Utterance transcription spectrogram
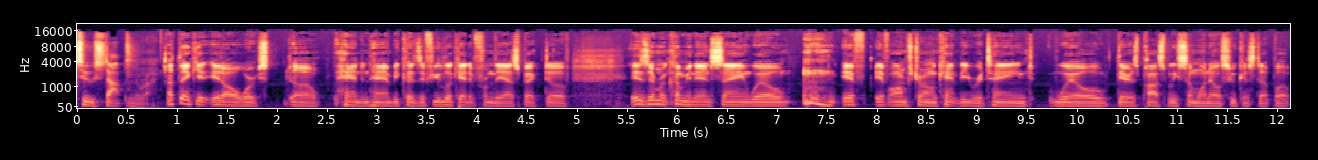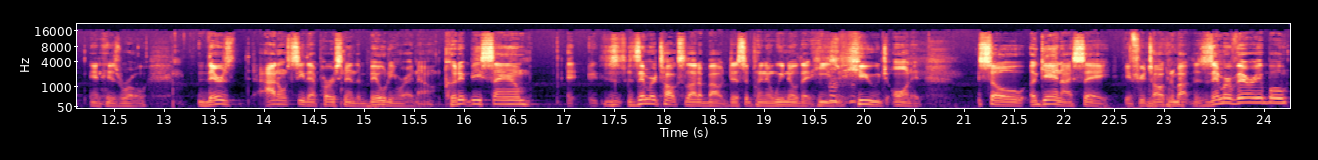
to stopping the run. I think it, it all works uh, hand in hand because if you look at it from the aspect of is Zimmer coming in saying, well, if if Armstrong can't be retained, well, there's possibly someone else who can step up in his role. There's I don't see that person in the building right now. Could it be Sam? Zimmer talks a lot about discipline, and we know that he's huge on it. So again, I say if you're talking about the Zimmer variable,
